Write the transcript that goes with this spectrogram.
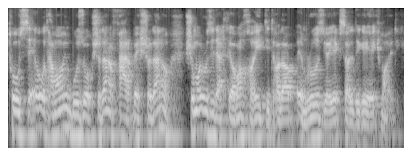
توسعه و تمام این بزرگ شدن و فربه شدن و شما روزی در خیابان خواهید دید حالا امروز یا یک سال دیگه یک ماه دیگه.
